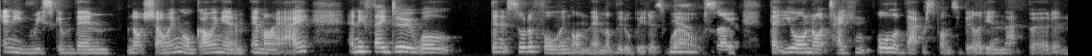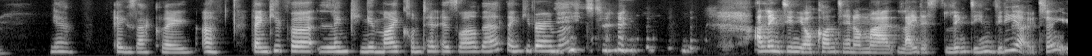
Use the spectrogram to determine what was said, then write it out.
any risk of them not showing or going mia and if they do well then it's sort of falling on them a little bit as well yeah. so that you're not taking all of that responsibility and that burden yeah Exactly. Uh, thank you for linking in my content as well there. Thank you very much. I linked in your content on my latest LinkedIn video too.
